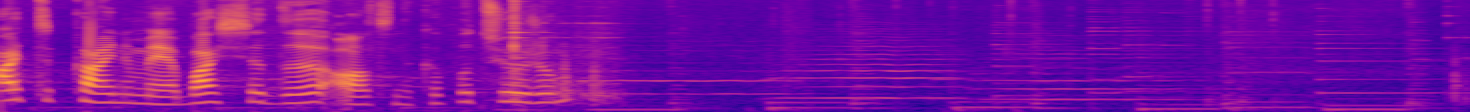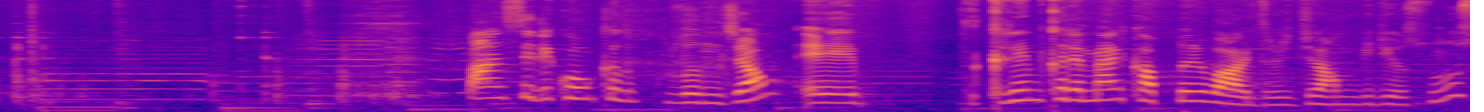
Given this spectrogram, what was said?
Artık kaynamaya başladı. Altını kapatıyorum. Ben silikon kalıp kullanacağım. Ee, krem karamel kapları vardır cam biliyorsunuz.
